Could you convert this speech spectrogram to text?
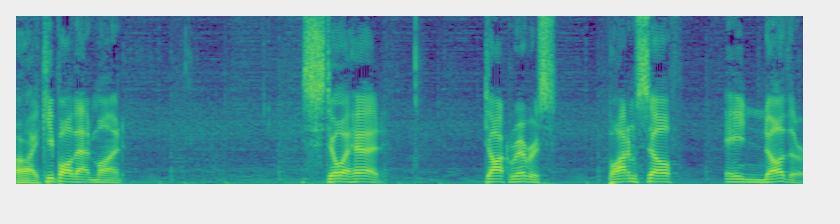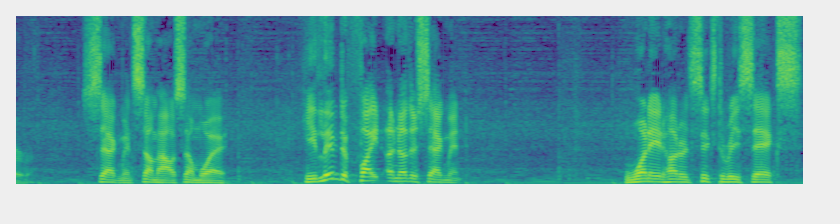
All right, keep all that in mind. Still ahead. Doc Rivers bought himself another segment somehow, some way. He lived to fight another segment. 1 800 636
